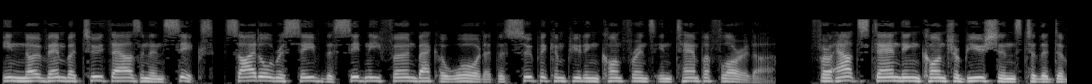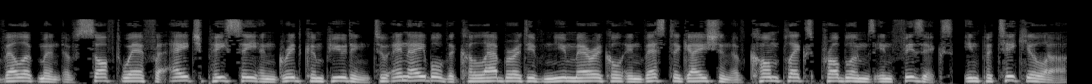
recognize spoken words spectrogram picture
In November 2006, Seidel received the Sidney Fernbach Award at the Supercomputing Conference in Tampa, Florida for outstanding contributions to the development of software for HPC and grid computing to enable the collaborative numerical investigation of complex problems in physics, in particular,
